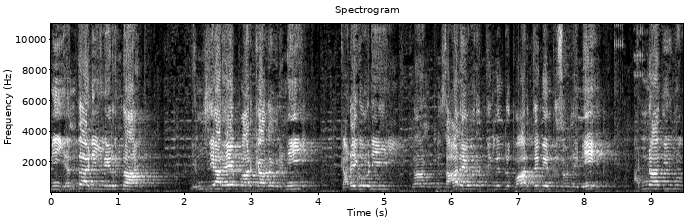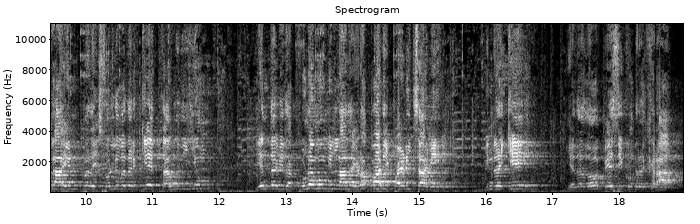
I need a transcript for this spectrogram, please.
நீ எந்த அணியில் இருந்தாய்? எம்ஜிஆரே பார்க்காதவர் நீ. கடைகோடியில் நான் சாலை ஓரத்தில் நின்று பார்த்தேன் என்று சொன்ன நீ. அதிமுக என்பதை சொல்லுவதற்கே தகுதியும் எந்தவித குணமும் இல்லாத எடப்பாடி பழனிசாமி இன்றைக்கு எதோ பேசிக் கொண்டிருக்கிறார்.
